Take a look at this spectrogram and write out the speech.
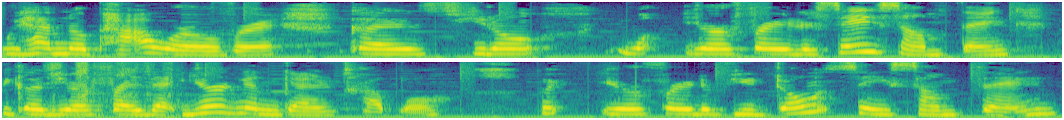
we have no power over it because you don't you're afraid to say something because you're afraid that you're gonna get in trouble. But you're afraid if you don't say something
